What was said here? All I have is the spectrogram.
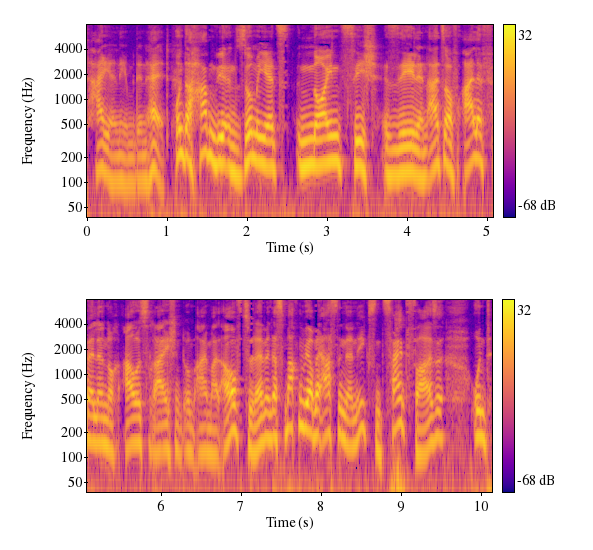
teilnehmenden Held. Und da haben wir in Summe jetzt 90 Seelen, also auf alle Fälle noch ausreichend, um einmal aufzuleveln. Das machen wir aber erst in der nächsten Zeitphase und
